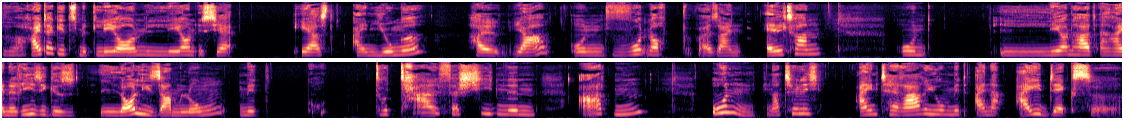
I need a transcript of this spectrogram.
Weiter geht's mit Leon. Leon ist ja erst ein Junge, halt ja, und wohnt noch bei seinen Eltern und Leon hat eine riesige Lolli-Sammlung mit total verschiedenen Arten und natürlich ein Terrarium mit einer Eidechse.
